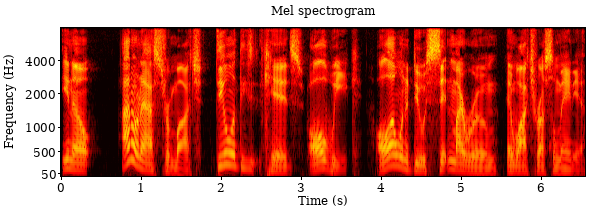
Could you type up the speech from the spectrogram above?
you know, I don't ask for much. Dealing with these kids all week. All I want to do is sit in my room and watch WrestleMania.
